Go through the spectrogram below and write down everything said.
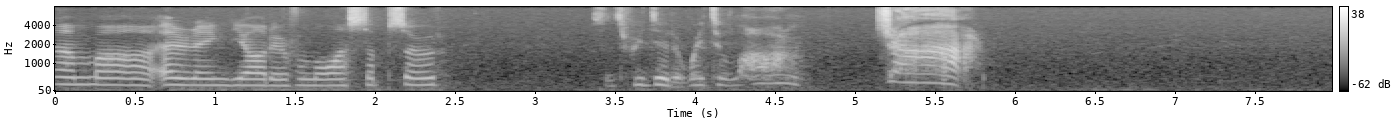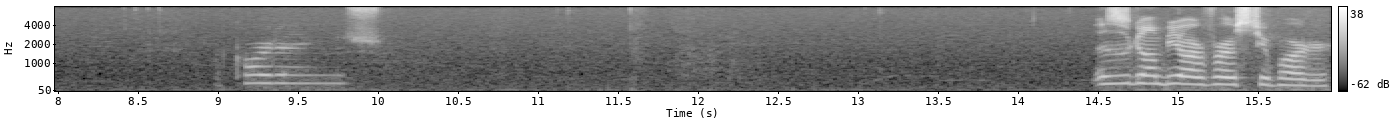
I'm uh, editing the audio from the last episode, since we did it way too long. Ja! Recordings. This is to be our first two-parter.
